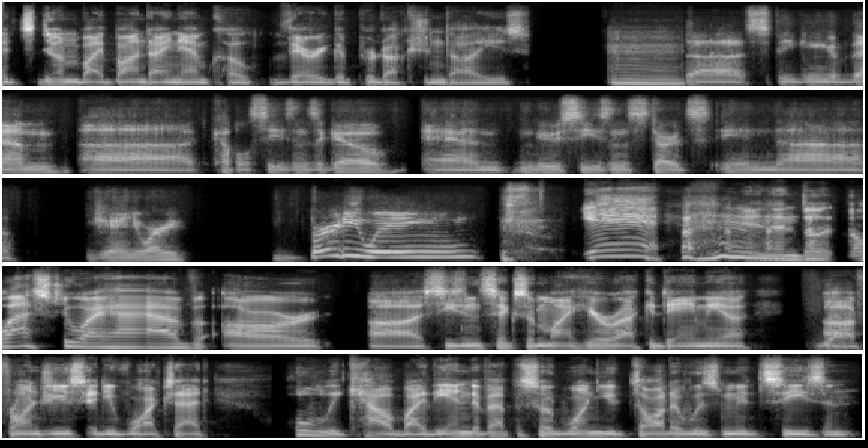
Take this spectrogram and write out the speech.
it's done by Bandai Namco. Very good production values. Mm. Uh, speaking of them, uh, a couple seasons ago, and new season starts in uh, January. Birdie Wing. yeah. and then the, the last two I have are uh, season six of My Hero Academia. Yep. Uh, Frongi, you said you've watched that. Holy cow, by the end of episode one, you thought it was mid season.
